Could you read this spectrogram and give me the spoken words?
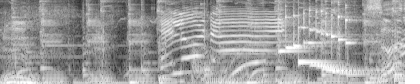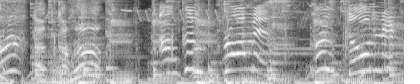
Hello sir? कहाँ? अंकल प्रॉमिस बस दो मिनट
